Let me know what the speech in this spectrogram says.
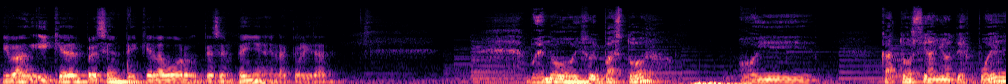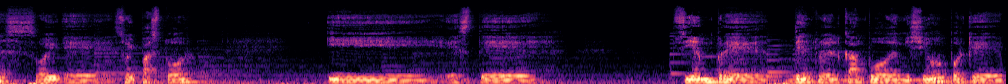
Iván, ¿y qué del presente qué labor desempeñas en la actualidad? Bueno, hoy soy pastor. Hoy, 14 años después, soy, eh, soy pastor. Y este siempre dentro del campo de misión porque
